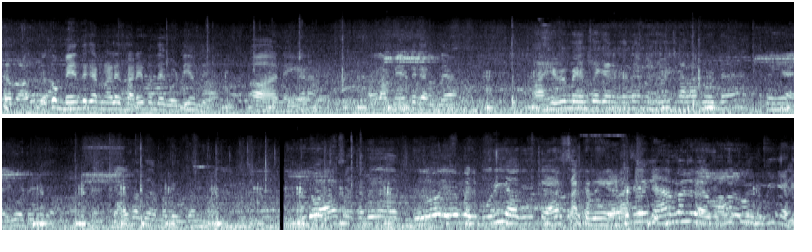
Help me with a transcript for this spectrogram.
ਦੇਖੋ ਮਿਹਨਤ ਕਰਨ ਵਾਲੇ ਸਾਰੇ ਬੰਦੇ ਗੋਡੀ ਹੁੰਦੇ ਆ। ਆ ਨਹੀਂ। ਅਗਲਾ ਮਿਹਨਤ ਕਰਨ ਦਿਆ। ਆਹੀ ਵੀ ਮਿਹਨਤ ਕਰਕੇ ਤੇ ਮੈਨੂੰ ਵੀ ਖਾਲਾ ਗੋਡਾ। ਤੁਸੀਂ ਹੈ ਹੀ ਗੋਡੇ ਕਹਿ ਸਕਦੇ ਆ ਮੈਂ ਦਿਲ ਦਾ ਨਾਈ ਕਹਿ ਸਕਦੇ ਆ ਦਿਲੋਂ ਇਹ ਮਜਬੂਰੀ ਆ ਗਈ ਕਹਿ ਸਕਦੇ ਆ। ਕਹਿ ਸਕਦੇ ਆ ਬਹੁਤ ਕੁਝ ਵੀ ਕਹਿ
